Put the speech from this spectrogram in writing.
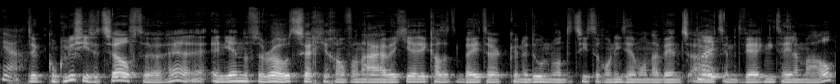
Ja. De conclusie is hetzelfde. Hè? In the end of the road zeg je gewoon van, nou, weet je, ik had het beter kunnen doen, want het ziet er gewoon niet helemaal naar wens uit Nee. en het werkt niet helemaal.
